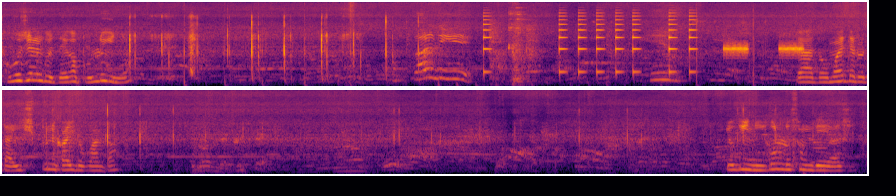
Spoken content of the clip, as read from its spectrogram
적어지는 걸 내가 모르겠냐? 아, 빨리. 에휴, 야, 너 말대로 나 20분에 가려고 한다. 여긴 이걸로 상대해야지.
